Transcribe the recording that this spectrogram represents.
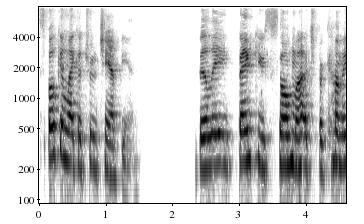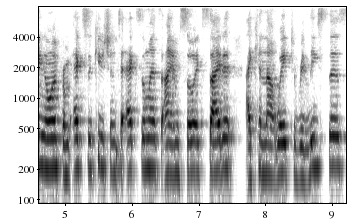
Spoken like a true champion. Billy, thank you so much for coming on from execution to excellence. I am so excited. I cannot wait to release this.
